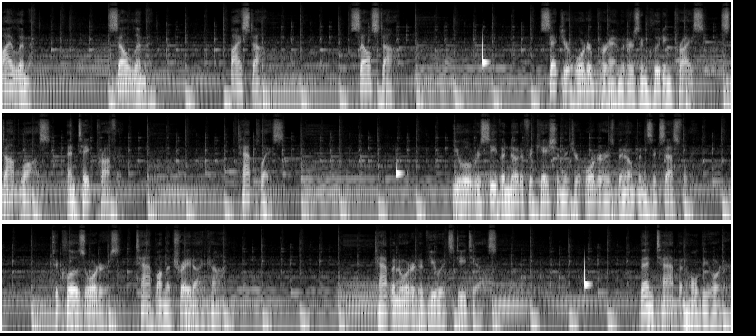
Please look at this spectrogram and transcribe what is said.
Buy limit, sell limit, buy stop, sell stop. Set your order parameters including price, stop loss, and take profit. Tap place. You will receive a notification that your order has been opened successfully. To close orders, tap on the trade icon. Tap an order to view its details. Then tap and hold the order.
